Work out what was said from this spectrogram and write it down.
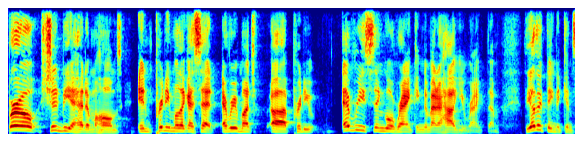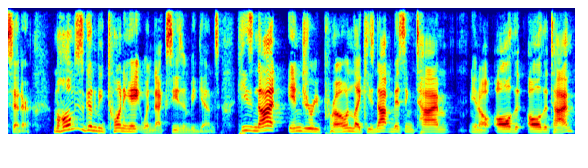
Burrow should be ahead of Mahomes in pretty much, like I said, every much, uh, pretty every single ranking, no matter how you rank them. The other thing to consider Mahomes is going to be 28 when next season begins. He's not injury prone, like he's not missing time you know, all the all the time.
